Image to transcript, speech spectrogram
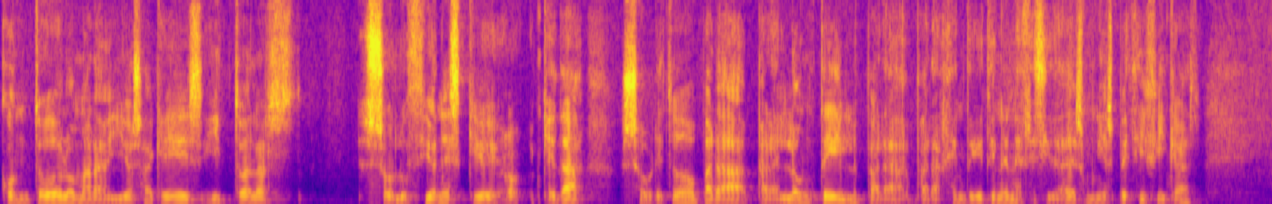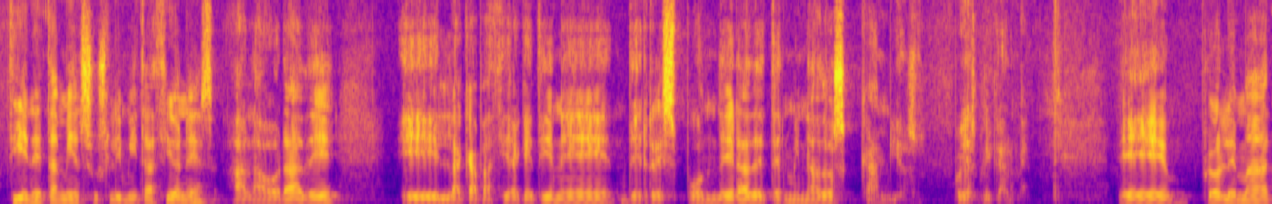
con todo lo maravillosa que es y todas las soluciones que, da, sobre todo para, el long tail, para, gente que tiene necesidades muy específicas, tiene también sus limitaciones a la hora de eh, la capacidad que tiene de responder a determinados cambios. Voy a explicarme. Eh, problema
